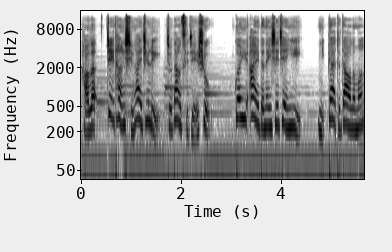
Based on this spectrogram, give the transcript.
好了，这趟寻爱之旅就到此结束。关于爱的那些建议，你 get 到了吗？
